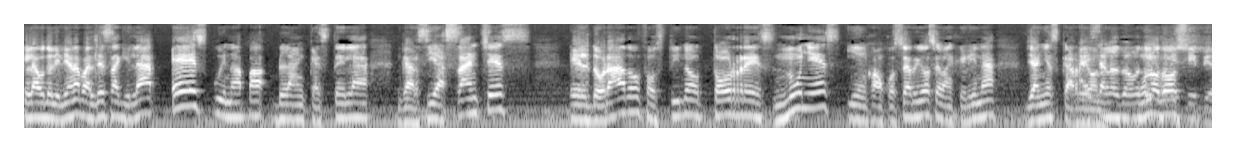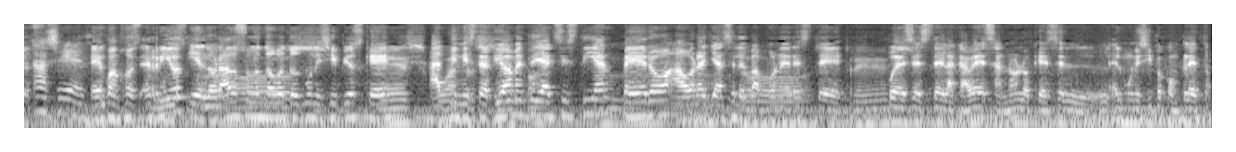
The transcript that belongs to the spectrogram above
Claudio Liliana Valdés Aguilar, Escuinapa, Blanca Estela García Sánchez, El Dorado, Faustino Torres Núñez y en Juan José Ríos, Evangelina Yáñez Ahí Carrión. están los nuevos Uno, dos dos. municipios. Así es. Eh, Juan José Ríos y El Dorado son los nuevos dos municipios que Tres, cuatro, administrativamente cinco, ya existían, pero ahora ya se les va a poner este, tres. pues este, la cabeza, ¿no? Lo que es el, el municipio completo.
